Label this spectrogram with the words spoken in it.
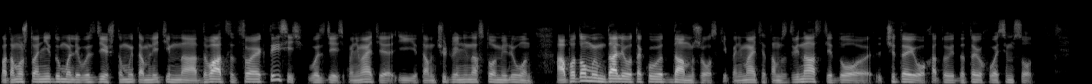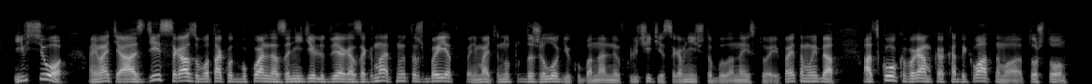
потому что они думали вот здесь, что мы там летим на 20-40 тысяч, вот здесь, понимаете, и там чуть ли не на 100 миллион, а потом им дали вот такой вот дамп жесткий, понимаете, там с 12 до 4, а то и до 3 800. И все, понимаете, а здесь сразу вот так вот буквально за неделю-две разогнать, ну это ж бред, понимаете, ну тут даже логику банальную включить и сравнить, что было на истории. Поэтому, ребят, отскок в рамках адекватного, то, что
